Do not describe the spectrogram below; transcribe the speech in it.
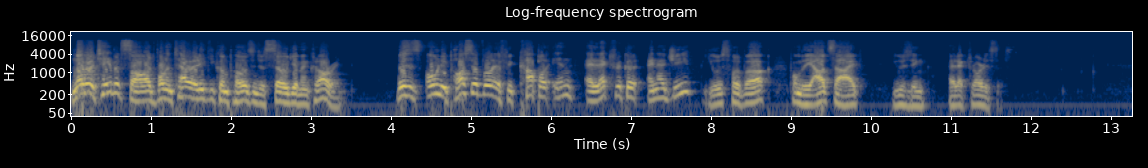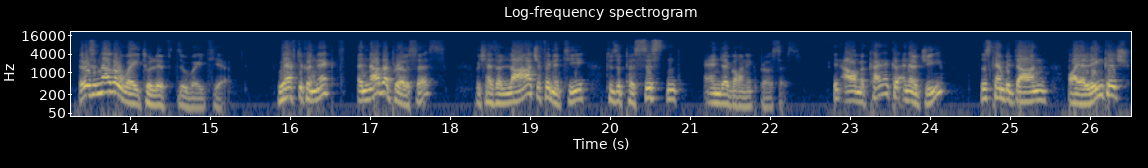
Noble table salt voluntarily decomposes into sodium and chlorine. This is only possible if we couple in electrical energy, useful work, from the outside using electrolysis. There is another way to lift the weight here. We have to connect another process which has a large affinity to the persistent endergonic process. In our mechanical energy, this can be done by a linkage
